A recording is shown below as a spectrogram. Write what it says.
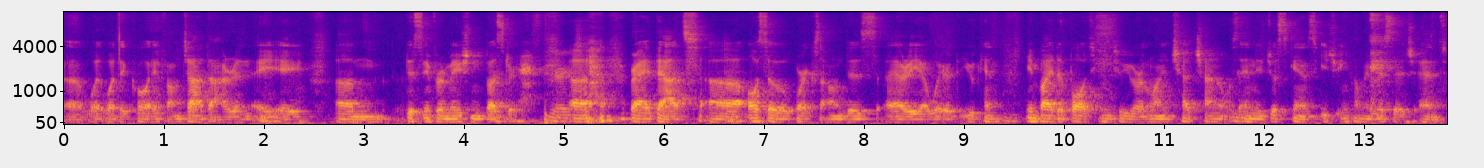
uh, what, what they call a 防诈达人, a, a um, disinformation buster, Yeah, uh, right, that uh, also works on this area where you can invite a bot into your line chat channels and it just scans each incoming message and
